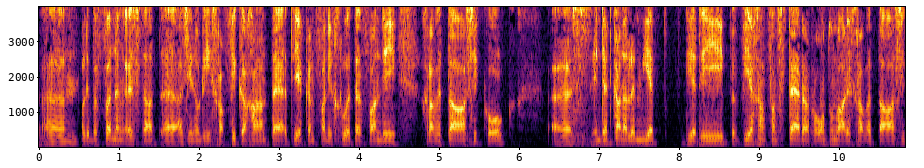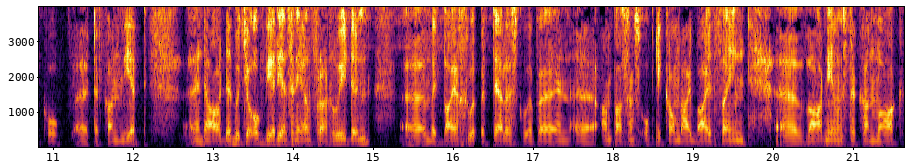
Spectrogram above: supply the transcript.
Ehm uh, die bevinding is dat uh, as jy nou die grafieke gaan te teken van die grootte van die gravitasiekolk uh en dit kan hulle meet deur die beweging van sterre rondom daardie gravitasiekolk uh, te kan meet. En daar dit moet jy ook weer eens in die infrarooi doen uh met baie groot teleskope en uh aanpassingsoptika om daai baie fyn uh waarnemings te kan maak.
